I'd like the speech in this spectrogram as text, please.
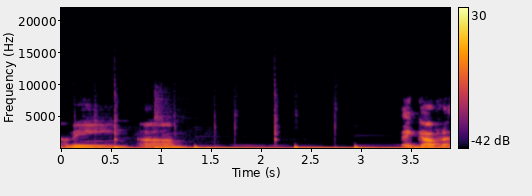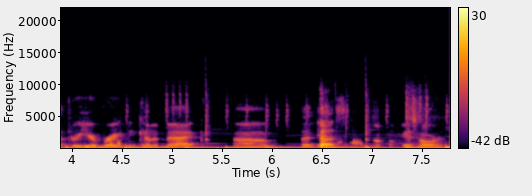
I mean, um, thank God for that three-year break and coming back. Um, but it's, it's hard.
